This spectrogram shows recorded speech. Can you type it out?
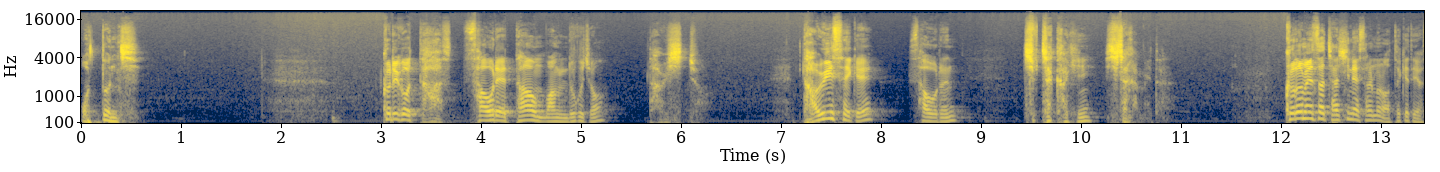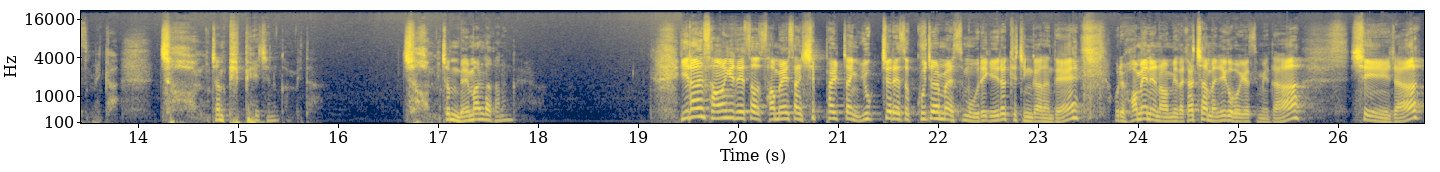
어떤지. 그리고 다, 사울의 다음 왕 누구죠? 다윗이죠. 다윗에게 사울은 집착하기 시작합니다. 그러면서 자신의 삶은 어떻게 되었습니까? 점점 피폐해지는 겁니다. 점점 메말라가는 거예요. 이러한 상황에 대해서 사무엘상 18장 6절에서 9절 말씀은 우리에게 이렇게 증가하는데 우리 화면에 나옵니다. 같이 한번 읽어보겠습니다. 시작.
